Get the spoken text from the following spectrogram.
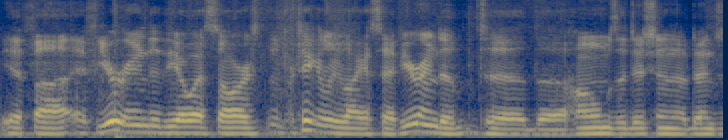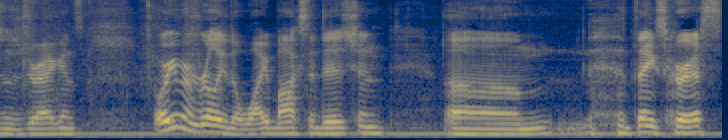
If uh, if you're into the OSR, particularly like I said, if you're into to the Holmes edition of Dungeons and Dragons, or even really the white box edition. Um, thanks, Chris.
